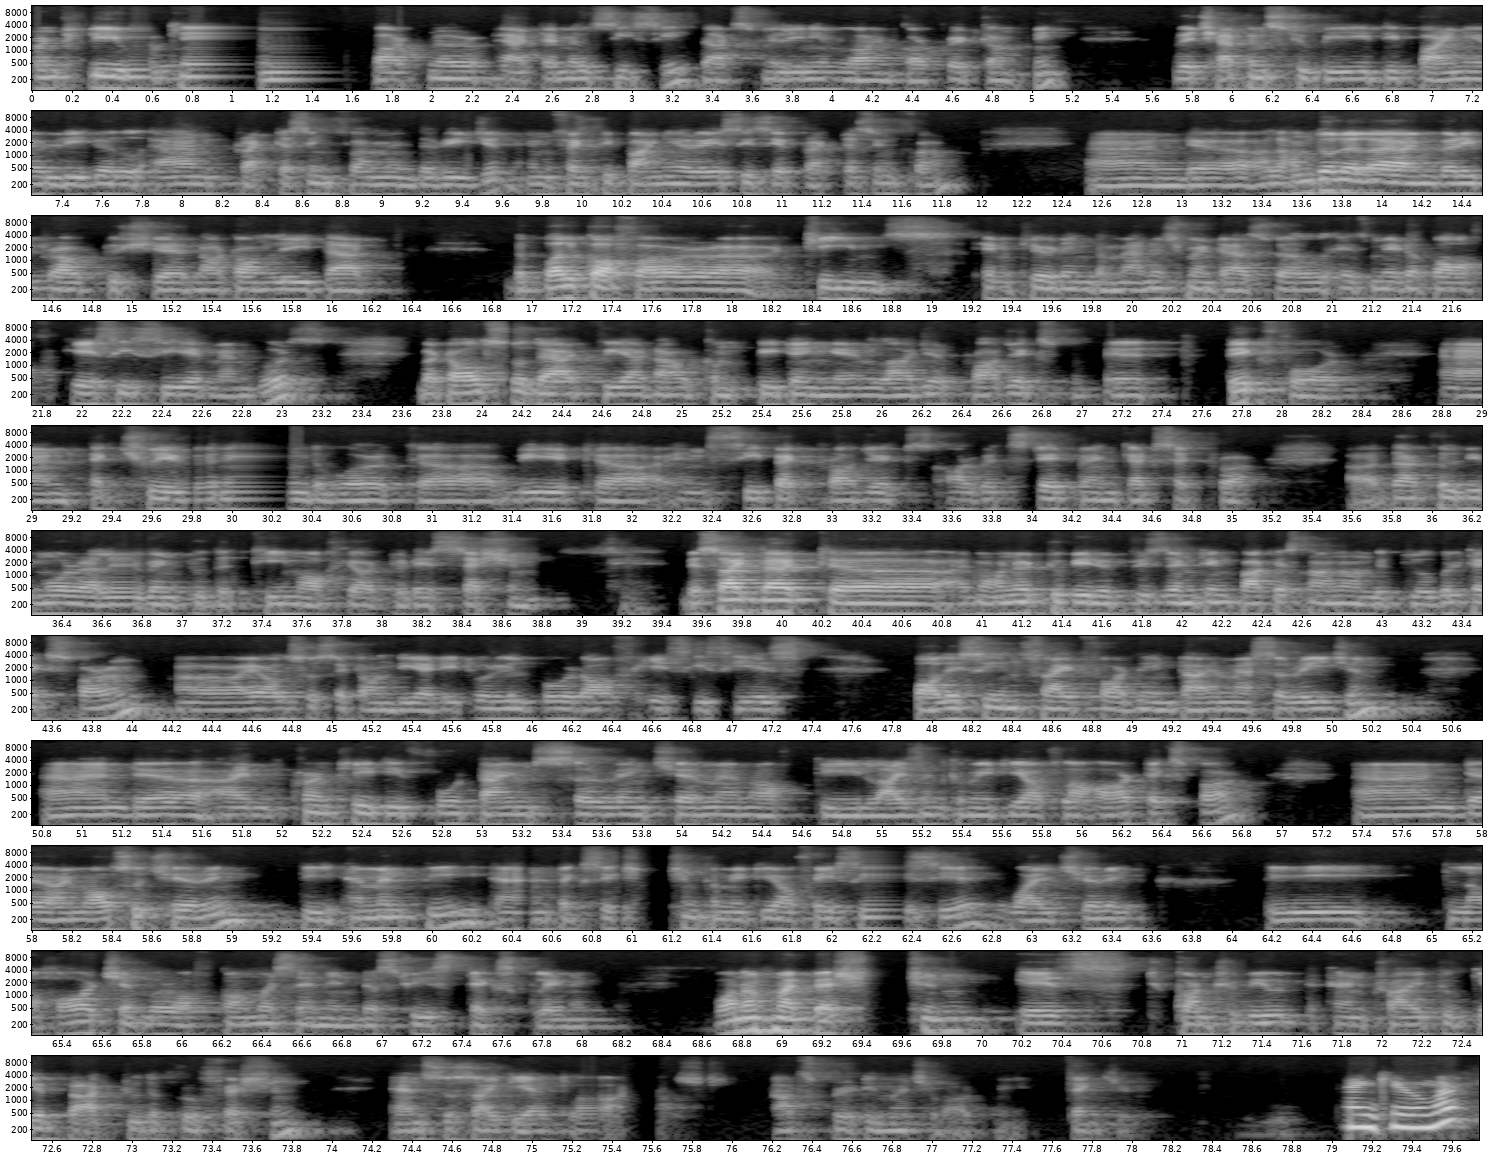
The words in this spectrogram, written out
currently working partner at MLCC, that's Millennium Law and Corporate Company, which happens to be the pioneer legal and practicing firm in the region. In fact, the pioneer ACCA practicing firm. And uh, Alhamdulillah, I'm very proud to share not only that the bulk of our uh, teams, including the management as well, is made up of ACCA members, but also that we are now competing in larger projects with Big Four and actually winning the work, uh, be it uh, in CPEC projects or with State Bank, etc. Uh, that will be more relevant to the theme of your today's session. Beside that, uh, I'm honored to be representing Pakistan on the Global Tax Forum. Uh, I also sit on the editorial board of ACCA's Policy Insight for the entire MESA region. And uh, I'm currently the four times serving chairman of the Liaison Committee of Lahore Tax Bar. And uh, I'm also chairing the MNP and Taxation Committee of ACCA while chairing the Lahore Chamber of Commerce and Industries Tax Clinic. One of my passion is to contribute and try to give back to the profession and society at large. That's pretty much about me. Thank you. Thank you, Umar.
